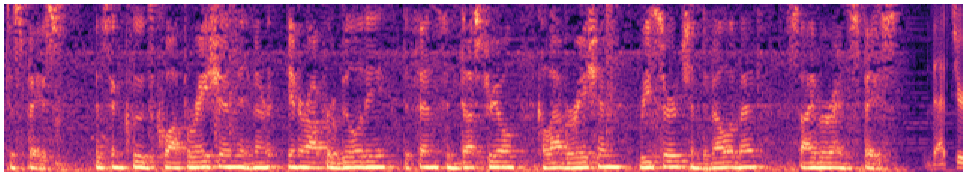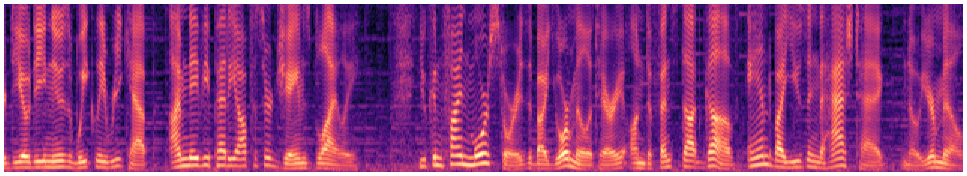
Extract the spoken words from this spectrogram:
to space. This includes cooperation interoperability, defense industrial collaboration, research and development, cyber and space. That's your DoD News Weekly Recap. I'm Navy Petty Officer James Bliley. You can find more stories about your military on defense.gov and by using the hashtag KnowYourMil.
